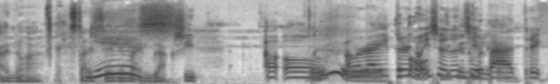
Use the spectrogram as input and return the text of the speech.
ano ha, Star Yes. Cinema and Black Sheep. Oo. Oh. Ang writer Totoo? no, isa nun si nabalikan. Patrick.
